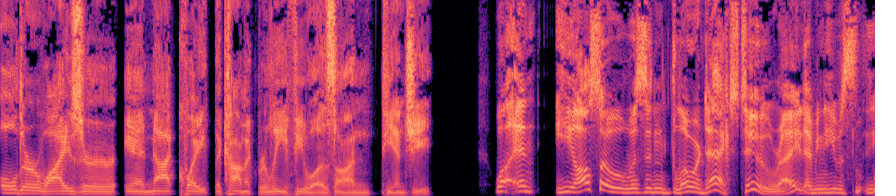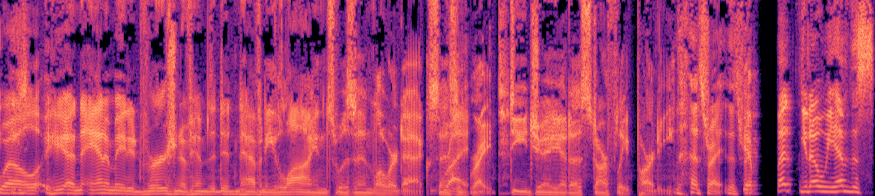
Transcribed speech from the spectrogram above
older, wiser, and not quite the comic relief he was on TNG. Well, and he also was in Lower Decks too, right? I mean, he was he- Well, he an animated version of him that didn't have any lines was in Lower Decks as Right. a Right. DJ at a Starfleet party. That's right. That's right. Yep. But you know, we have this.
